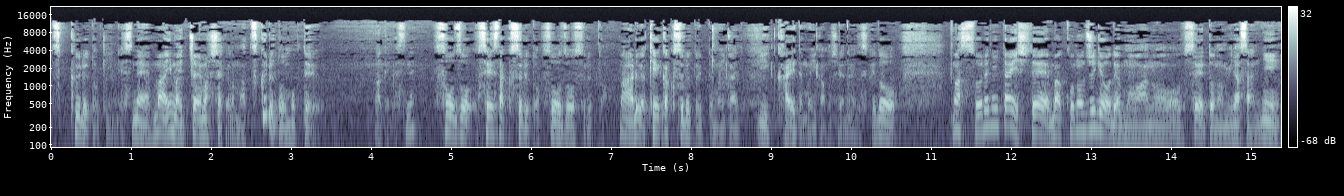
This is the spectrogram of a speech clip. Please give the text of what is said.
作る時にですね、まあ、今言っちゃいましたけど、まあ、作ると思ってるわけですね想像制作すると想像すると、まあ、あるいは計画すると言ってもいいか言い換えてもいいかもしれないですけど、まあ、それに対して、まあ、この授業でもあの生徒の皆さんに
